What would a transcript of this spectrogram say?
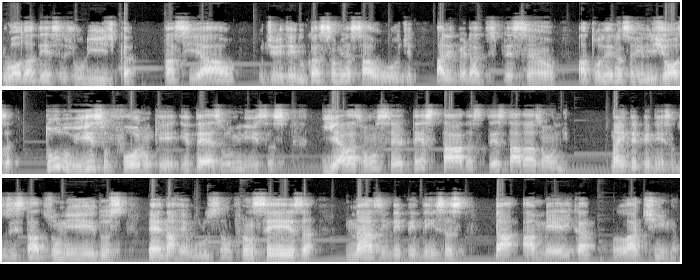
igualdade essa jurídica, racial, o direito à educação e à saúde, a liberdade de expressão, a tolerância religiosa, tudo isso foram que ideias iluministas e elas vão ser testadas, testadas onde? Na independência dos Estados Unidos, é, na Revolução Francesa, nas independências da América Latina.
